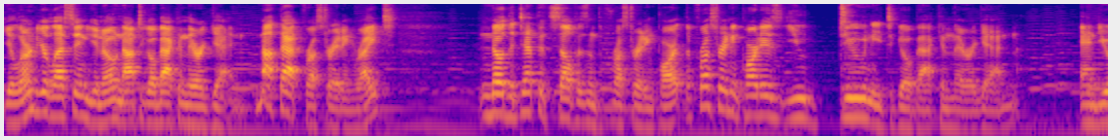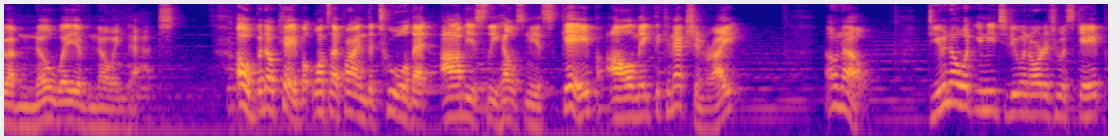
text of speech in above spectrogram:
You learned your lesson, you know not to go back in there again. Not that frustrating, right? No, the death itself isn't the frustrating part. The frustrating part is you do need to go back in there again. And you have no way of knowing that. Oh, but okay, but once I find the tool that obviously helps me escape, I'll make the connection, right? Oh no. Do you know what you need to do in order to escape?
